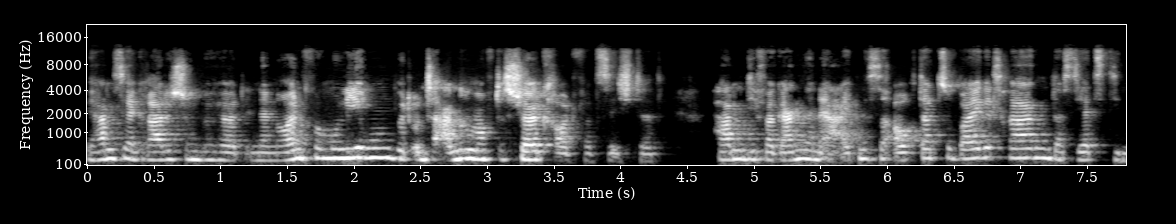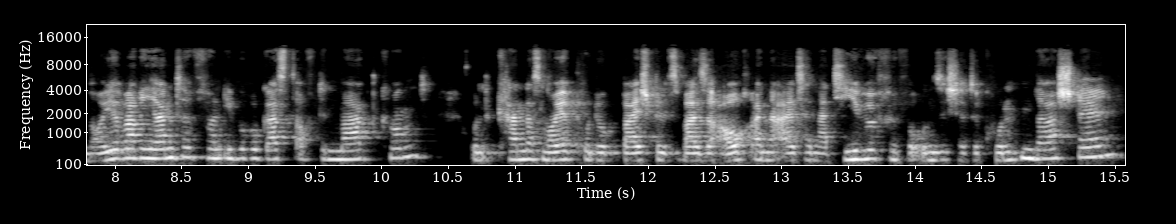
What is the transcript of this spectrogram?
Wir haben es ja gerade schon gehört, in der neuen Formulierung wird unter anderem auf das Schöllkraut verzichtet. Haben die vergangenen Ereignisse auch dazu beigetragen, dass jetzt die neue Variante von Iberogast auf den Markt kommt? Und kann das neue Produkt beispielsweise auch eine Alternative für verunsicherte Kunden darstellen?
